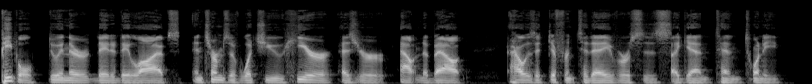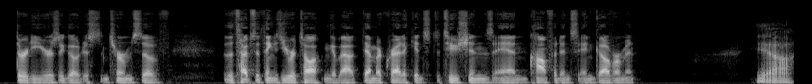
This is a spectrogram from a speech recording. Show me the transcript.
people doing their day to day lives. In terms of what you hear as you're out and about, how is it different today versus, again, 10, 20, 30 years ago, just in terms of the types of things you were talking about, democratic institutions and confidence in government. Yeah.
